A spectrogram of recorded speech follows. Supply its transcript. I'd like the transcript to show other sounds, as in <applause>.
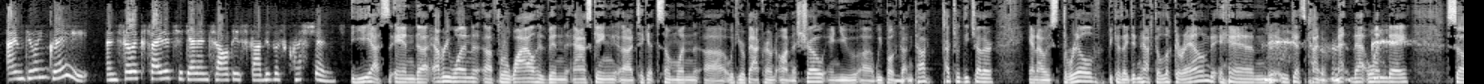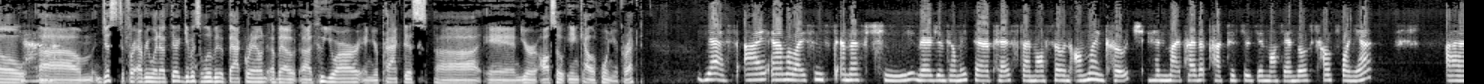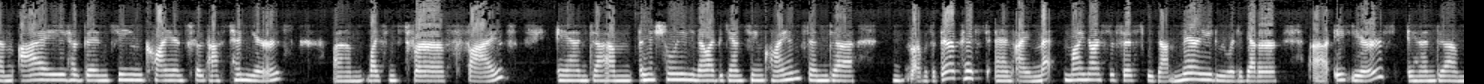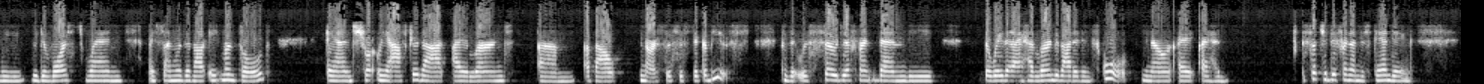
I'm doing great. I'm so excited to get into all these fabulous questions. Yes, and uh, everyone uh, for a while has been asking uh, to get someone uh, with your background on the show, and you, uh, we both got in t- touch with each other, and I was thrilled because I didn't have to look around, <laughs> and we just kind of met that one day. So, yeah. um, just for everyone out there, give us a little bit of background about uh, who you are and your practice, and you're also in California, correct? Yes, I am a licensed MFT, marriage and family therapist. I'm also an online coach, and my private practice is in Los Angeles, California. Um, I have been seeing clients for the past 10 years, um, licensed for five. And um, initially, you know, I began seeing clients and uh, I was a therapist and I met my narcissist. We got married. We were together uh, eight years and um, we, we divorced when my son was about eight months old. And shortly after that, I learned um, about narcissistic abuse because it was so different than the the way that I had learned about it in school. You know, I, I had such a different understanding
